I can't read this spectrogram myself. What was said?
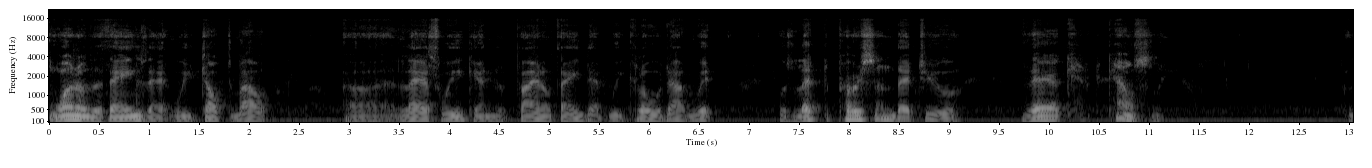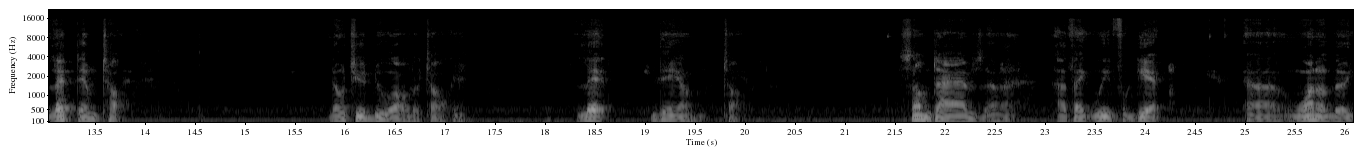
one of the things that we talked about uh, last week and the final thing that we closed out with was let the person that you're there counseling, let them talk. Don't you do all the talking. Let them talk. Sometimes uh, I think we forget uh, one of the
